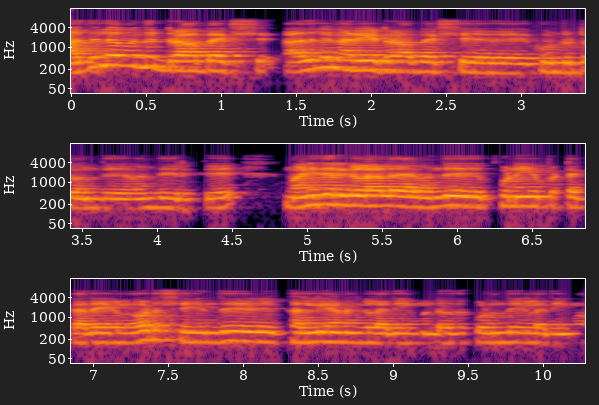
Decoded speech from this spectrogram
அதுல வந்து டிராபேக்ஸ் அதுல நிறைய டிராபேக்ஸ் கொண்டுட்டு வந்து வந்து இருக்கு. மனிதர்களால வந்து புனையப்பட்ட கதைகளோட சேர்ந்து கல்யாணங்கள் அதிகம் பண்றது குழந்தைகள் அதிகமா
